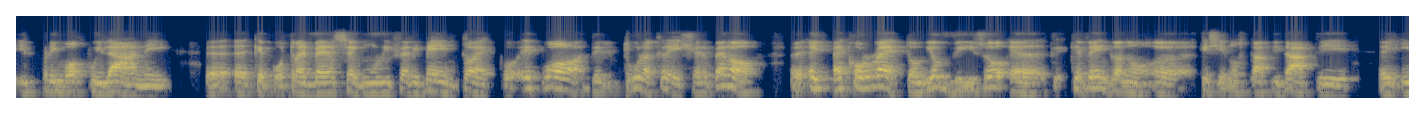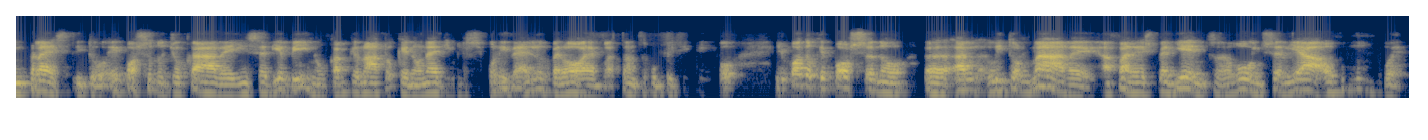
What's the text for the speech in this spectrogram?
il primo Aquilani, eh, eh, che potrebbe essere un riferimento, ecco, e può addirittura crescere, però eh, è, corretto, a mio avviso, eh, che, che, vengano, eh, che siano stati dati in prestito e possono giocare in Serie B in un campionato che non è di massimo livello, però è abbastanza competitivo, in modo che possano eh, ritornare a fare esperienza o in Serie A o comunque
